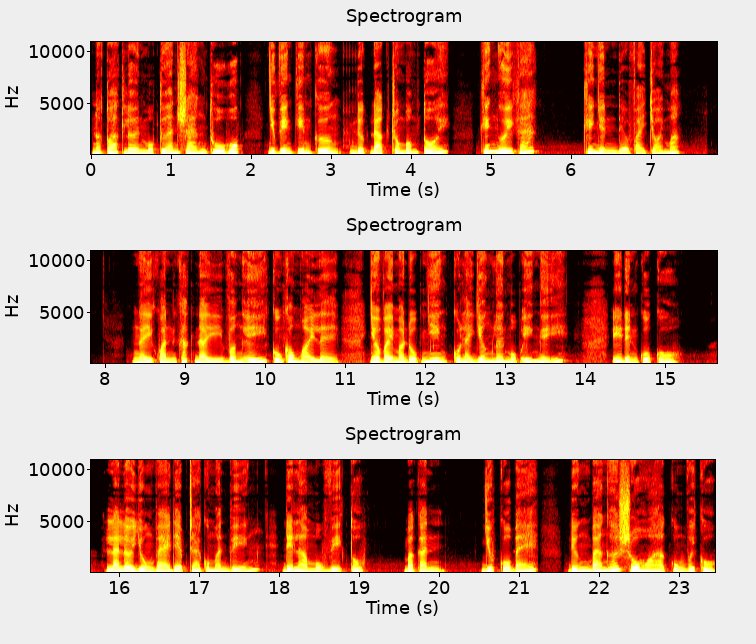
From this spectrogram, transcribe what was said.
Nó toát lên một thứ ánh sáng thu hút Như viên kim cương được đặt trong bóng tối Khiến người khác khi nhìn đều phải chói mắt. Ngày khoảnh khắc này Vân Ý cũng không ngoại lệ, nhờ vậy mà đột nhiên cô lại dâng lên một ý nghĩ. Ý định của cô là lợi dụng vẻ đẹp trai của Mạnh Viễn để làm một việc tốt. Bác Anh giúp cô bé đứng bán hết số hoa cùng với cô.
